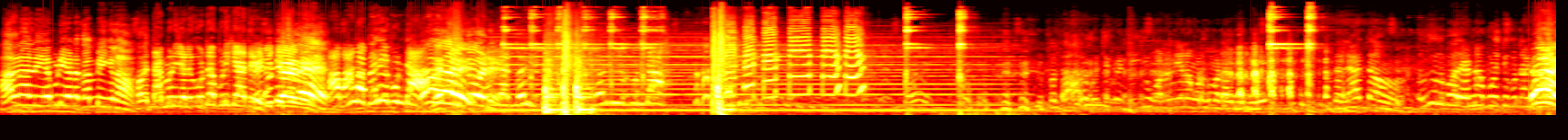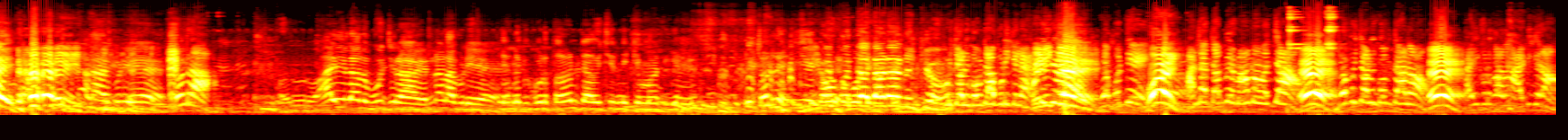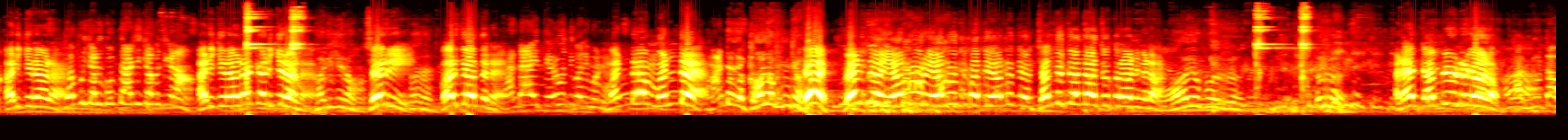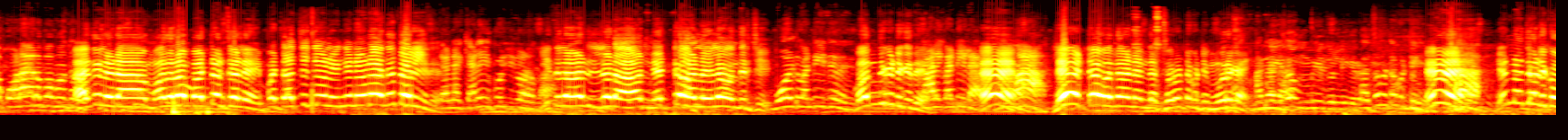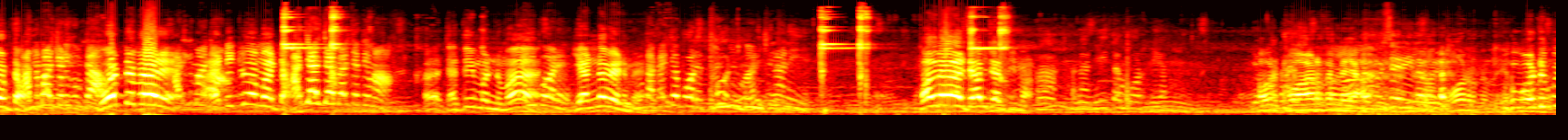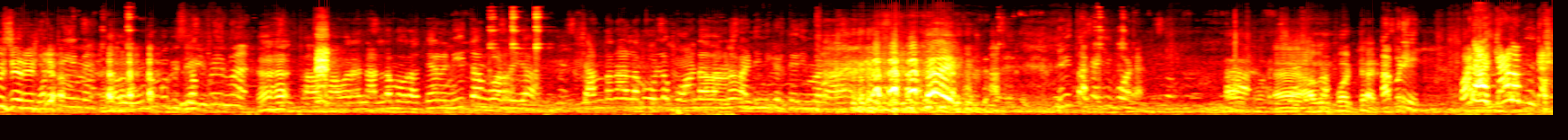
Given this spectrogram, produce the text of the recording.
அதனால எப்படி என்ன தம்பிங்களா? தமிழ் சொல்லி கூட்டா பிடிக்காது. வாங்க பெரிய புண்டா. பெரிய- பெரிய ஆரம்பிச்சிருக்க டீ உடனே எல்லாம் கொடுக்க மாட்டாங்க தம்பி. இந்த லேட் ஆகும் இதுல பாரு என்ன புடிச்சு கொண்டாங்க ஏய்! ஏய், என்னடா இப்படி? சொல்றா. அது ஒரு வாய் இல்லாத பூச்சிடா என்னடா அப்படி எனக்கு கொடுத்தவன் தவிச்சு நிக்க மாட்டேங்க சொல்லு. நிக்கும். கூப்பிட்டா பிடிக்கல. அண்ணன் தம்பி மாமா வச்சான். எப்படி சொல்லி கூப்பிட்டாலும். கை கொடுக்காத அடிக்கிறான். அடிக்கிறானா? எப்படி சொல்லி கூப்பிட்டா அடி தப்பிச்சுக்கலாம் அடிக்கிறானா? கடிக்கிறானா? அடிக்கிறான் சரி ரெண்டாயிரத்தி இருபத்தி பதிமூணு. மண்டை மண்டை. மண்டல கோல புண்ட ஏய் வெடிச்சா இருநூறு இருநூத்தி பத்து இருநூத்தி சந்து சந்தா சுத்துறானுங்கடா ஆய போடுற அட கம்ப்யூட்டர் காலம் கம்ப்யூட்டர் கொலாயில போகும் அது இல்லடா முதல்ல பட்டன் செல்லு. இப்ப டச் செல் எங்க நேரம் அங்க தெரியுது. என்ன கிளவி கூட்டிட்டு வரதா இதுல இல்லடா நெட் ஆன்லைன்ல வந்துருச்சு. வந்துகிட்டு இருக்குது. லேட்டா வந்தானே இந்த சுரட்டுக்குட்டி முருகன். என்ன சொல்லி கூப்பிட்டோம் ஒட்டு பேரு. அடிக்கவே மாட்டான். சத்தியமா? பண்ணுமா. என்ன வேணுமே? பதினாறு சாமி சத்தியமா? அவர் போடுறது இல்லையா சரியில்லை அவரு. உடம்பு சரியில்லையா? ஆமா, அவரை நல்ல முறை நீ தான் போடுறியா? சந்தனா இல்லாம உள்ள போண்டா வாங்கினா வண்டி நிக்கிறது தெரியுமாடா? ஏய், நீ தான் கைக்கு போட. அவர் போட்டார். அப்படி. வாடா கேள புண்டை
